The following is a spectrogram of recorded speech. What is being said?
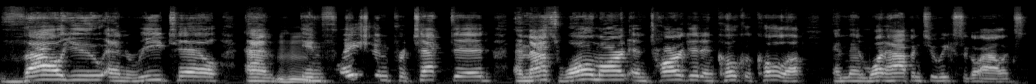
value and retail and mm-hmm. inflation protected. And that's Walmart and Target and Coca Cola. And then what happened two weeks ago, Alex?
